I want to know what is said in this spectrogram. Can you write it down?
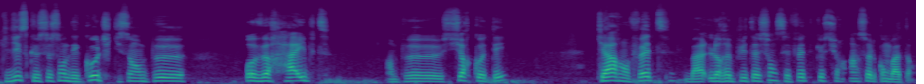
qui disent que ce sont des coachs qui sont un peu overhyped, un peu surcotés, car en fait, bah, leur réputation s'est faite que sur un seul combattant.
